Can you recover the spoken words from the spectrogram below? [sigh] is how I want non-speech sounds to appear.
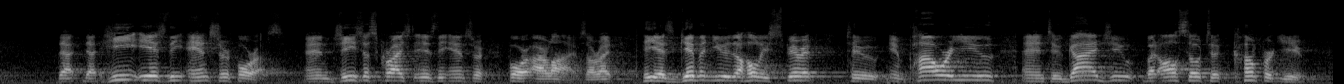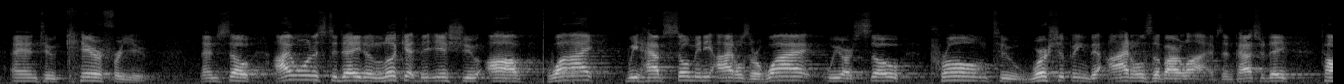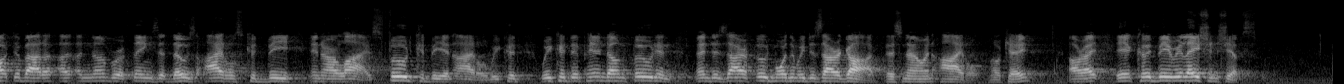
That, that He is the answer for us. And Jesus Christ is the answer for our lives, all right? He has given you the Holy Spirit to empower you and to guide you, but also to comfort you and to care for you. And so I want us today to look at the issue of why we have so many idols or why we are so prone to worshiping the idols of our lives. And Pastor Dave talked about a, a, number of things that those idols could be in our lives. Food could be an idol. We could, we could depend on food and, and desire food more than we desire God. It's now an idol, okay? All right? It could be relationships.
